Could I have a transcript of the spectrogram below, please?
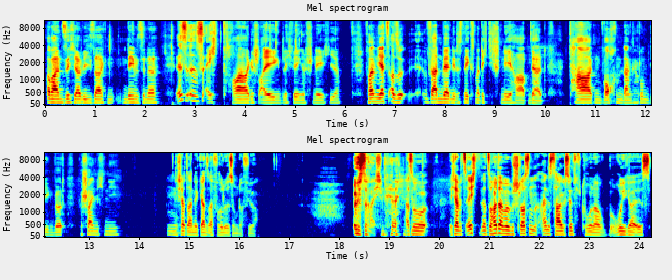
Aber an sich ja, wie gesagt, in dem Sinne, es ist echt tragisch eigentlich wegen dem Schnee hier. Vor allem jetzt, also, wann werden die das nächste Mal richtig Schnee haben, der halt Tagen, Wochen lang herumliegen wird? Wahrscheinlich nie. Ich hatte eine ganz einfache Lösung dafür. Österreich. Also, ich habe jetzt echt, also heute haben wir beschlossen, eines Tages, wenn es mit Corona ruhiger ist,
